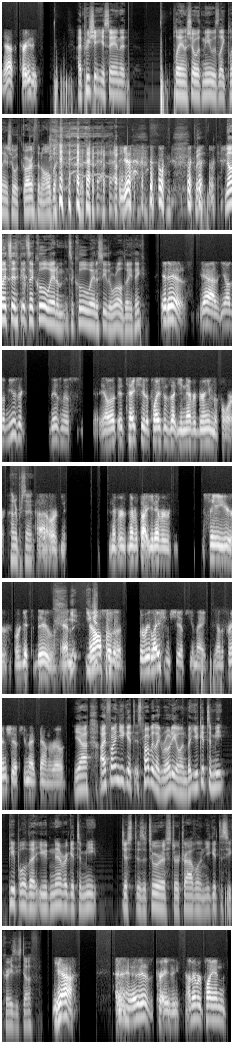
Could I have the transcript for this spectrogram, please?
yeah, it's crazy. I appreciate you saying that playing a show with me was like playing a show with Garth and all, but yeah. but no, it's a, it's a cool way to it's a cool way to see the world, don't you think? It is. Yeah, you know, the music business, you know, it, it takes you to places that you never dreamed before, Hundred percent. uh, or n- never never thought you'd ever see or or get to do, and You- you and also the the relationships you make, you know, the friendships you make down the road. Yeah, I find you get it's probably like rodeoing, but you get to meet people that you'd never get to meet just as a tourist or traveling. You get to see crazy stuff. Yeah, it is crazy. I remember playing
